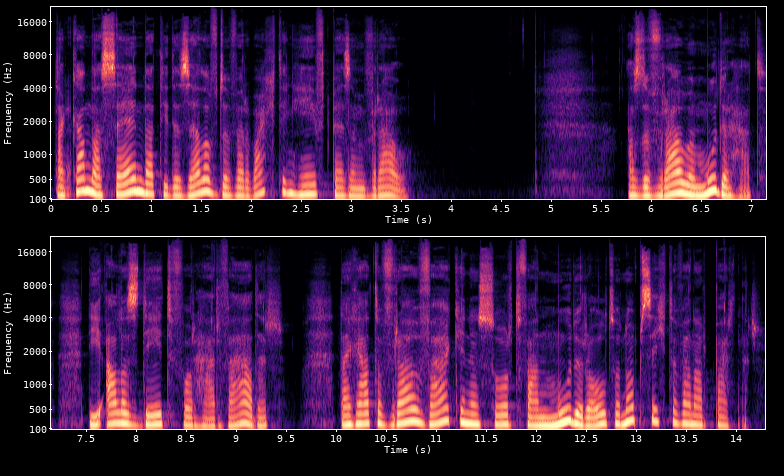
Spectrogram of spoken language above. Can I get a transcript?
dan kan dat zijn dat hij dezelfde verwachting heeft bij zijn vrouw. Als de vrouw een moeder had die alles deed voor haar vader, dan gaat de vrouw vaak in een soort van moederrol ten opzichte van haar partner.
